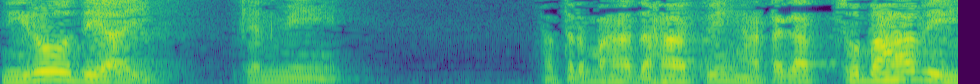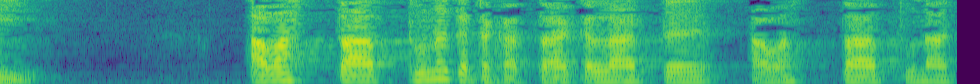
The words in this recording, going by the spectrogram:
නිරෝධයයි කියන්නේ මේ හතර මහා ධාතුවෙන් හටගත් ස්වභාවෙහි අවස්ථා තුනකට කතා කළාට අවස්ථා තුනක්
